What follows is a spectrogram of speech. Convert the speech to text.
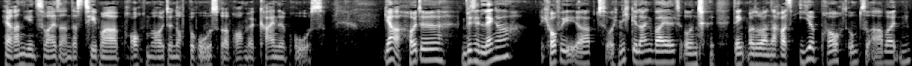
Herangehensweise an das Thema, brauchen wir heute noch Büros oder brauchen wir keine Büros. Ja, heute ein bisschen länger. Ich hoffe, ihr habt euch nicht gelangweilt und denkt mal darüber nach, was ihr braucht, um zu arbeiten.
